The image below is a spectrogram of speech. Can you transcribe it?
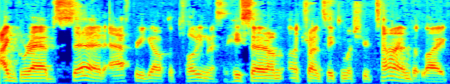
I grabbed Sed after he got off the podium and I said, Hey Sed I'm not trying to take too much of your time, but like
